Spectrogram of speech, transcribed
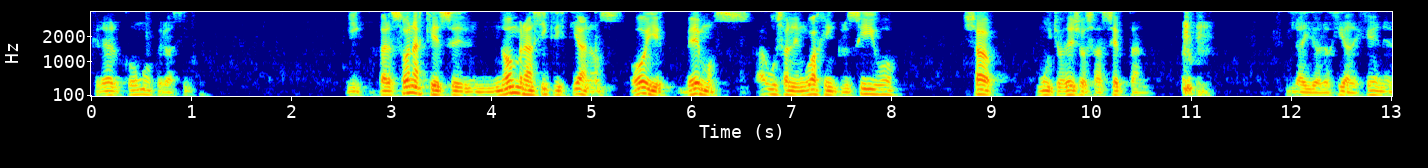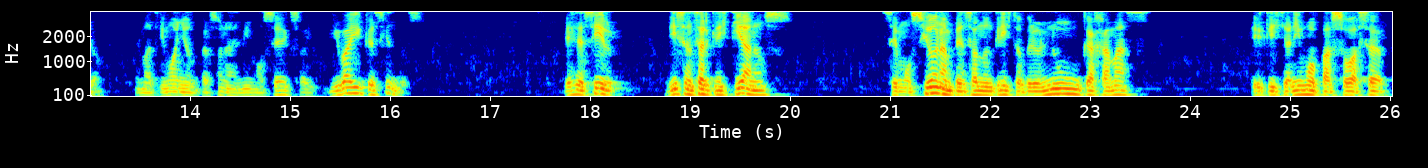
creer cómo, pero así fue. Y personas que se nombran así cristianos, hoy vemos, usan lenguaje inclusivo, ya muchos de ellos aceptan la ideología de género, el matrimonio en personas del mismo sexo, y va a ir creciendo eso. Es decir, dicen ser cristianos, se emocionan pensando en Cristo, pero nunca jamás el cristianismo pasó a ser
